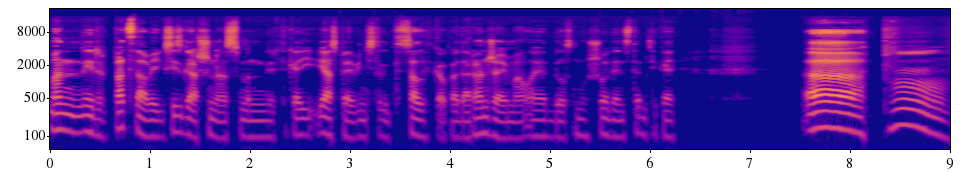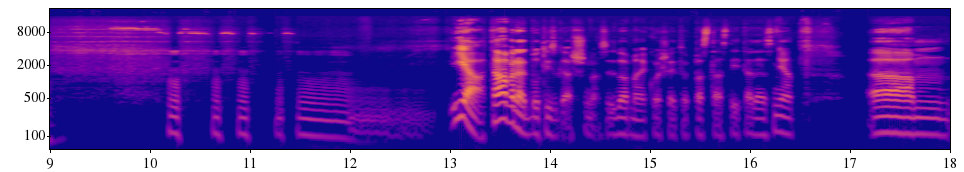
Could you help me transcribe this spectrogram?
man ir patstāvīgas izgāšanās. Man ir tikai jāspēj viņas salikt kaut kādā ranžējumā, lai atbilst mūsu šodienas tematikai. Uh, Jā, tā varētu būt izgāšanās. Es domāju, ko šeit var pastāstīt tādā ziņā. Um,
